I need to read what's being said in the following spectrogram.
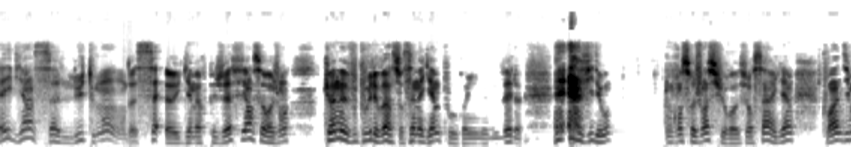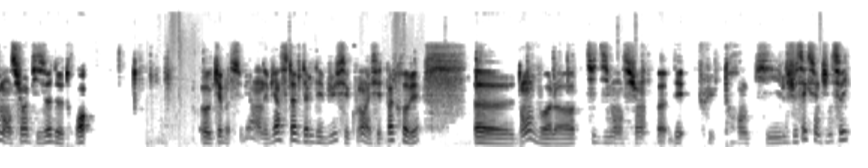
Eh bien, salut tout le monde, c'est euh, GamerPGF et on se rejoint, comme vous pouvez le voir sur Sanagame pour une nouvelle vidéo. Donc on se rejoint sur, euh, sur Sanagame pour un Dimension épisode 3. Ok, bah c'est bien, on est bien stuff dès le début, c'est cool, on va essayer de pas crever. Euh, donc voilà, petite dimension des plus tranquilles. Je sais que c'est une, série,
